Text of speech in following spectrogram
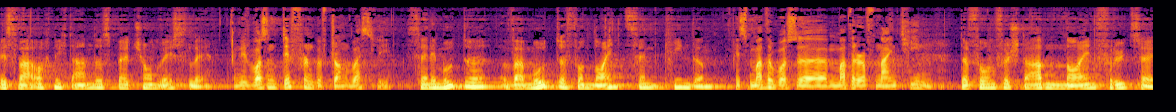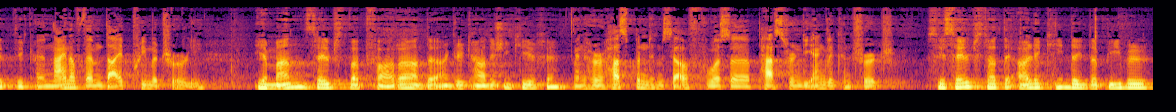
Es war auch nicht anders bei John Wesley. And it wasn't different with John Wesley. Seine Mutter war Mutter von 19 Kindern. His mother was a mother of 19. Davon verstarben neun frühzeitig. And nine of them died prematurely. Ihr Mann selbst war Pfarrer an der anglikanischen Kirche. And her husband himself was a pastor in the Anglican church. Sie selbst hatte alle Kinder in der Bibel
